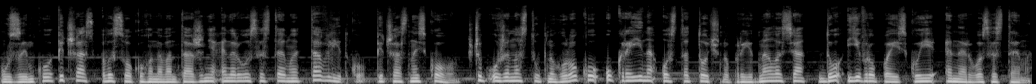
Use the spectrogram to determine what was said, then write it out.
узимку під час високого навантаження енергосистеми та влітку під час низького, щоб уже наступного року Україна остаточно приєдналася до європейської енергосистеми.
